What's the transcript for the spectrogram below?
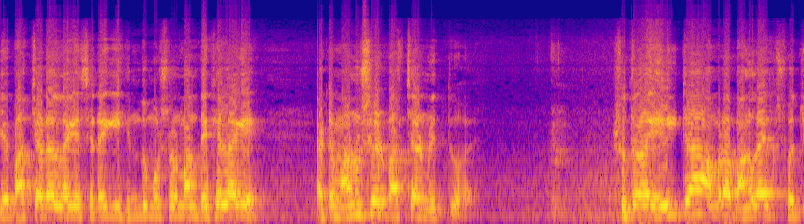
যে বাচ্চাটার লাগে সেটা কি হিন্দু মুসলমান দেখে লাগে একটা মানুষের বাচ্চার মৃত্যু হয়। সুতরাং এইটা আমরা বাংলায় সহ্য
